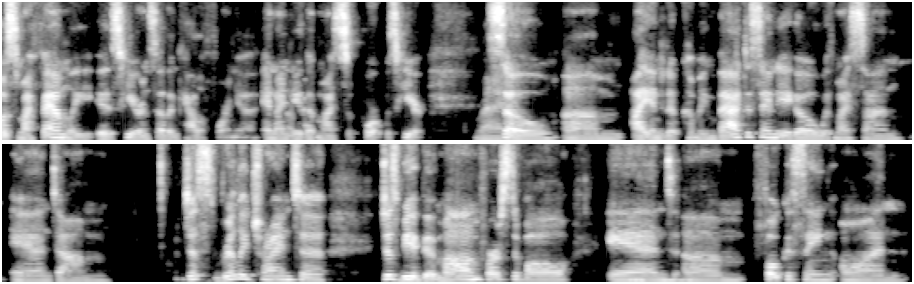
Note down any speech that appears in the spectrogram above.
most of my family is here in southern california and i okay. knew that my support was here Right. So um, I ended up coming back to San Diego with my son, and um, just really trying to just be a good mom first of all and mm-hmm. um, focusing on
